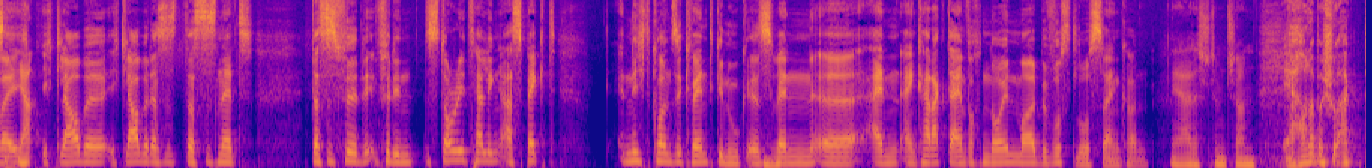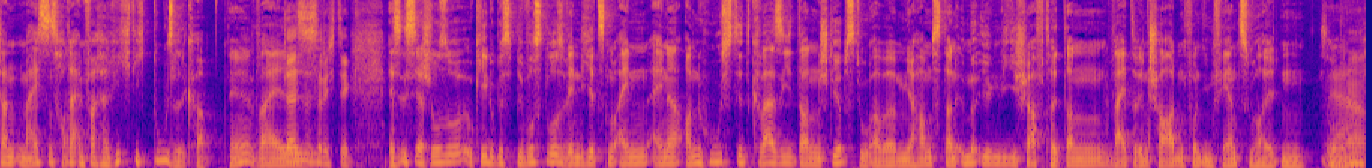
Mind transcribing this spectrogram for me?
Weil ich, Ja. ich glaube, ich glaube, dass es, dass es nicht, dass es für, für den Storytelling-Aspekt nicht konsequent genug ist, wenn äh, ein, ein Charakter einfach neunmal bewusstlos sein kann. Ja, das stimmt schon. Er hat aber schon dann meistens hat er einfach ein richtig Dusel gehabt, ne? Weil Das ist richtig. es ist ja schon so, okay, du bist bewusstlos, wenn dich jetzt nur ein, einer anhustet quasi, dann stirbst du. Aber wir haben es dann immer irgendwie geschafft, halt dann weiteren Schaden von ihm fernzuhalten. So. Ja.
